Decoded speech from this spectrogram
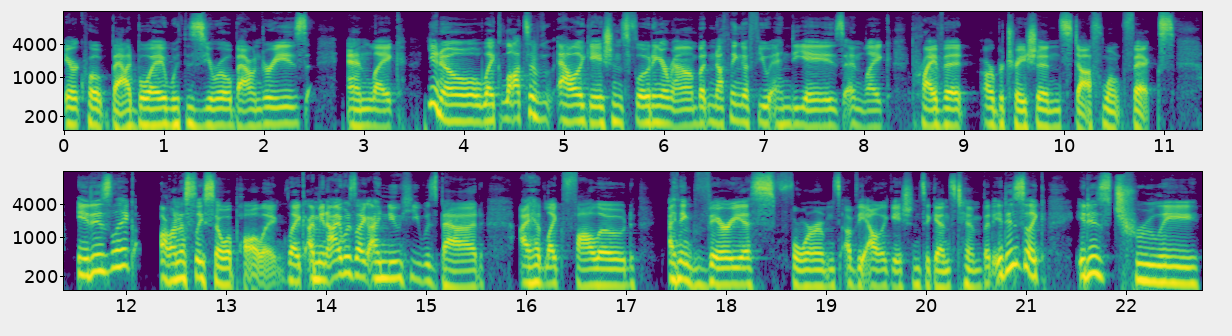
air quote bad boy with zero boundaries and like you know like lots of allegations floating around but nothing a few NDAs and like private arbitration stuff won't fix. It is like honestly so appalling. Like I mean I was like I knew he was bad. I had like followed I think various forms of the allegations against him, but it is like it is truly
